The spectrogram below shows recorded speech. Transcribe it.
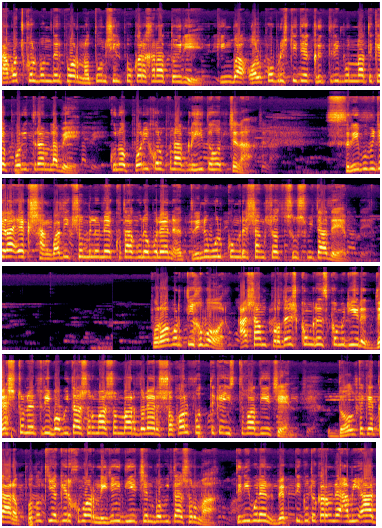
কাগজ কল বন্ধের পর নতুন শিল্প কারখানা তৈরি কিংবা অল্প বৃষ্টিতে কৃত্রিম বন্যা থেকে পরিত্রাণ লাভে কোনো পরিকল্পনা গৃহীত হচ্ছে না। শ্রীভূমি জেলা এক সাংবাদিক সম্মেলনে কথাগুলো বলেন তৃণমূল কংগ্রেস সাংসদ সুস্মিতা দেব। পরবর্তী খবর, আসাম প্রদেশ কংগ্রেস কমিটির জ্যেষ্ঠ নেত্রী ববিতা শর্মা সোমবার দলের সকল পদ থেকে ইস্তফা দিয়েছেন। দল থেকে তার পদত্যাগের খবর নিজেই দিয়েছেন ববিতা শর্মা। তিনি বলেন, ব্যক্তিগত কারণে আমি আজ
